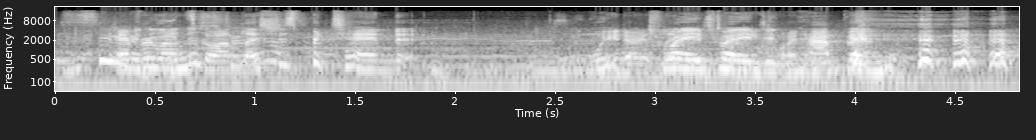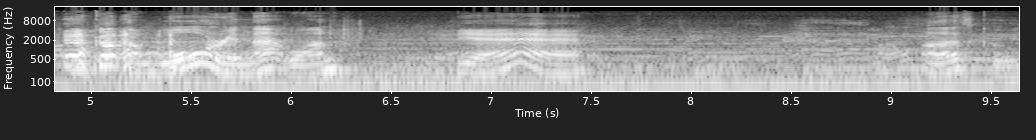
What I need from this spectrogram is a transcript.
Is this even in Everyone's gone. Let's just pretend we don't. live 2020 didn't happen. We've got the war in that one. yeah. Oh, that's cool.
